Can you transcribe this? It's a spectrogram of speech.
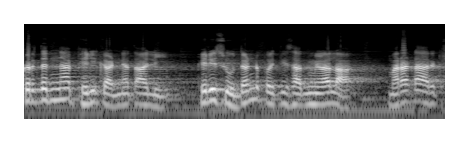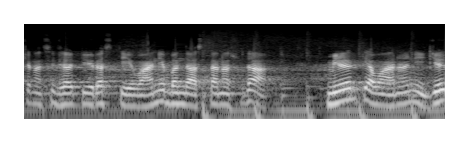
कृतज्ञा फेरी काढण्यात आली. फेरीस उदंड प्रतिसाद मिळाला. मराठा आरक्षणासाठी रस्ते वाहने बंद असतानासुद्धा मिळेल त्या वाहनांनी जे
